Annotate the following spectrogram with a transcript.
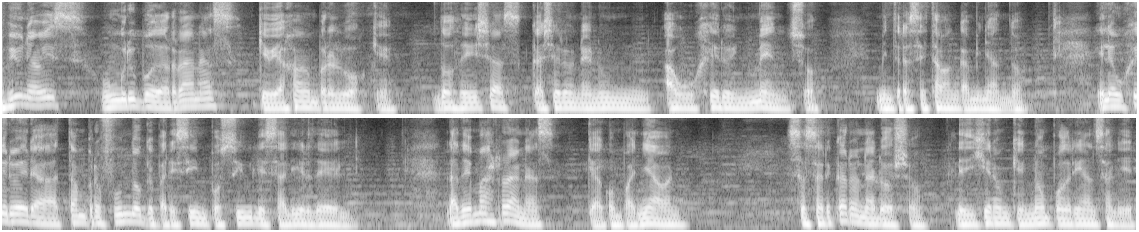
Había una vez un grupo de ranas que viajaban por el bosque. Dos de ellas cayeron en un agujero inmenso mientras estaban caminando. El agujero era tan profundo que parecía imposible salir de él. Las demás ranas que acompañaban se acercaron al hoyo, le dijeron que no podrían salir,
